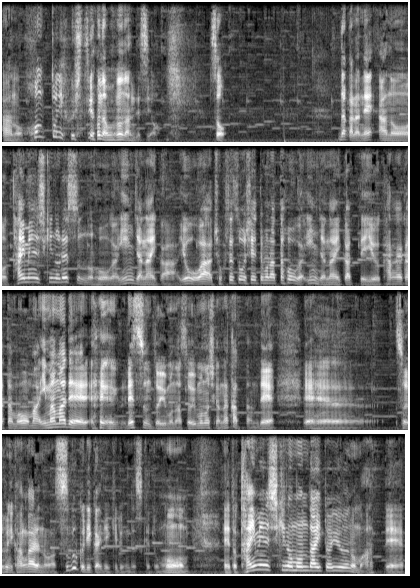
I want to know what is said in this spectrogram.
あの本当に不必要なものなんですよ。そうだからねあの対面式のレッスンの方がいいんじゃないか要は直接教えてもらった方がいいんじゃないかっていう考え方もまあ今までレッスンというものはそういうものしかなかったんで、えーそういうふうに考えるのはすごく理解できるんですけども、えーと対面式の問題というのもあって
